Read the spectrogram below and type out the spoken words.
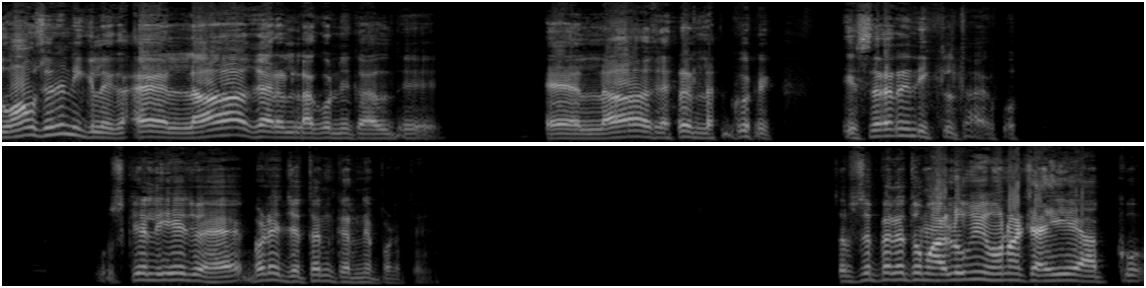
دعاؤں سے نہیں نکلے گا اے اللہ غیر اللہ کو نکال دے اے اللہ غیر اللہ کو اس طرح نہیں نکلتا ہے وہ اس کے لیے جو ہے بڑے جتن کرنے پڑتے ہیں سب سے پہلے تو معلوم ہی ہونا چاہیے آپ کو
